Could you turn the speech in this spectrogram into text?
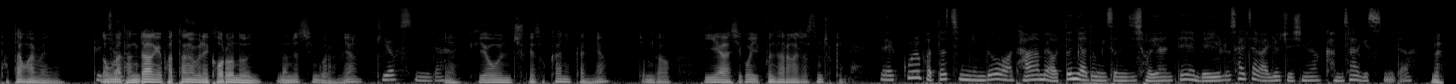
바탕화면에 그렇죠. 너무나 당당하게 바탕화면에 걸어놓은 남자친구라면 귀엽습니다. 예, 귀여운 축에 속하니까요. 좀 더 이해하시고 이쁜 사랑하셨으면 좋겠네요. 네, 꿀 버터칩님도 다음에 어떤 야동이 있었는지 저희한테 메일로 살짝 알려주시면 감사하겠습니다. 네,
